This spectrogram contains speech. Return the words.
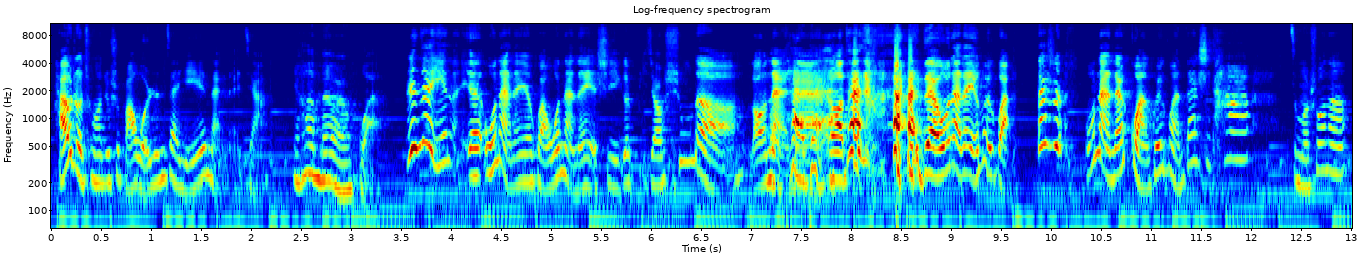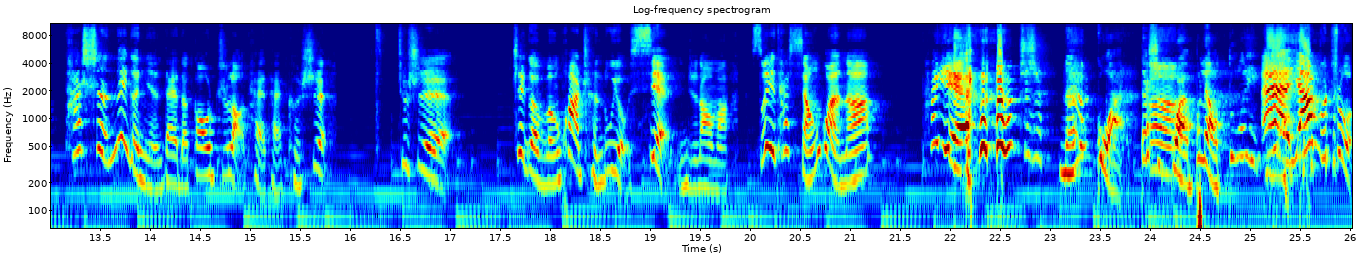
还有一种情况就是把我扔在爷爷奶奶家，然后没有人管。扔在爷爷奶也我奶奶也管，我奶奶也是一个比较凶的老奶奶，老太太，对我奶奶也会管。但是我奶奶管归管，但是她。怎么说呢？她是那个年代的高知老太太，可是就是这个文化程度有限，你知道吗？所以她想管呢，她也 就是能管，但是管不了多一点，哎，压不住。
